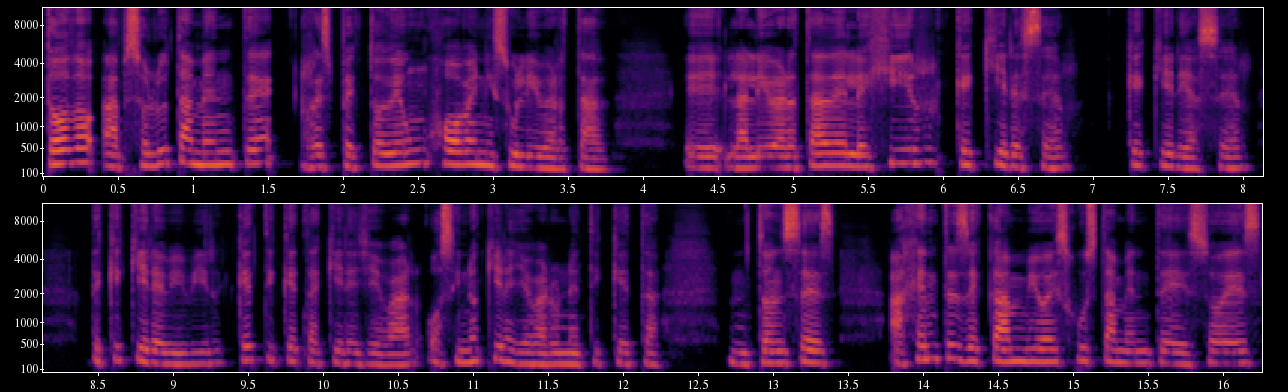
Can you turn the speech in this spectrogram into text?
todo absolutamente respecto de un joven y su libertad. Eh, la libertad de elegir qué quiere ser, qué quiere hacer, de qué quiere vivir, qué etiqueta quiere llevar o si no quiere llevar una etiqueta. Entonces, agentes de cambio es justamente eso, es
